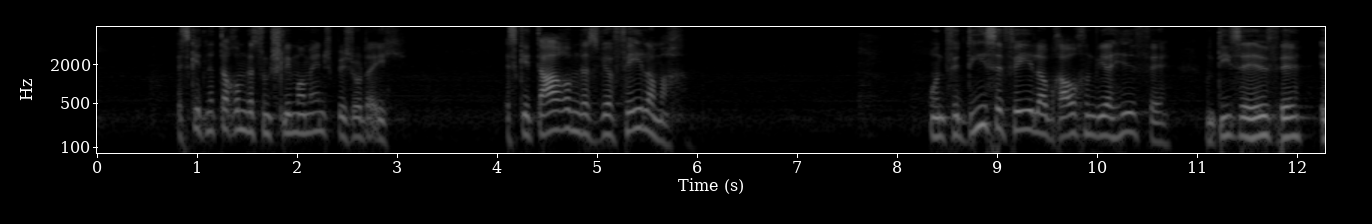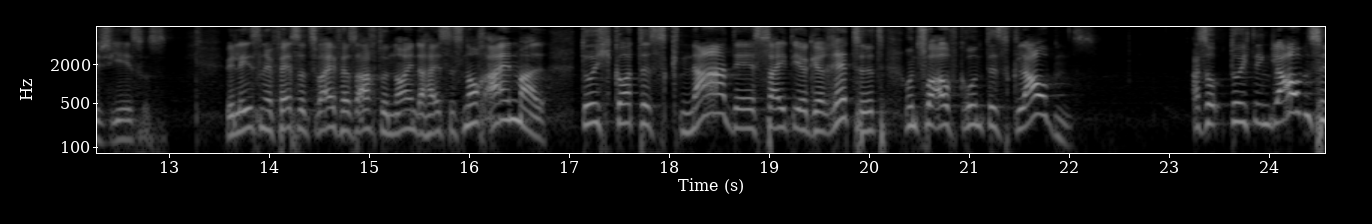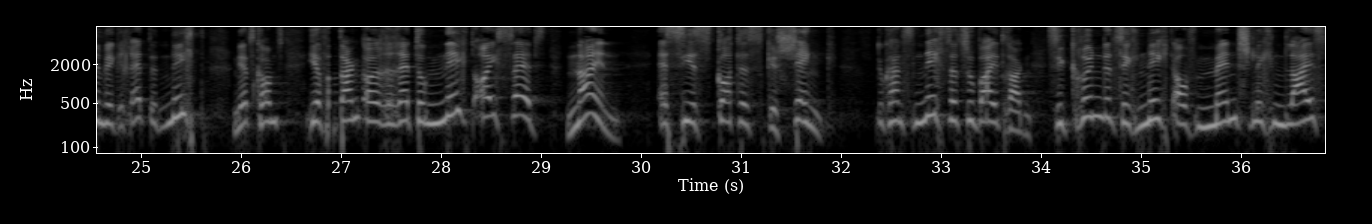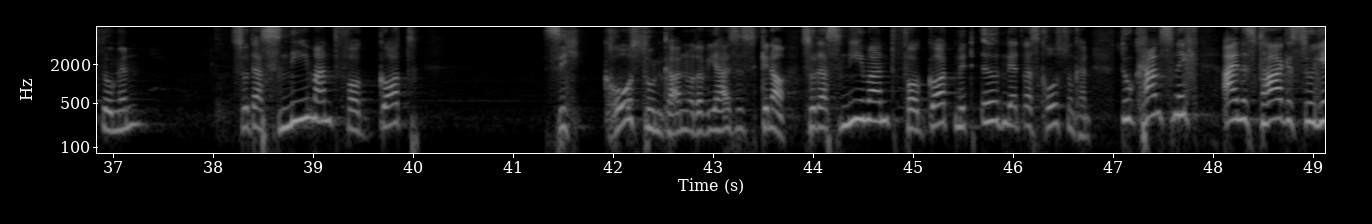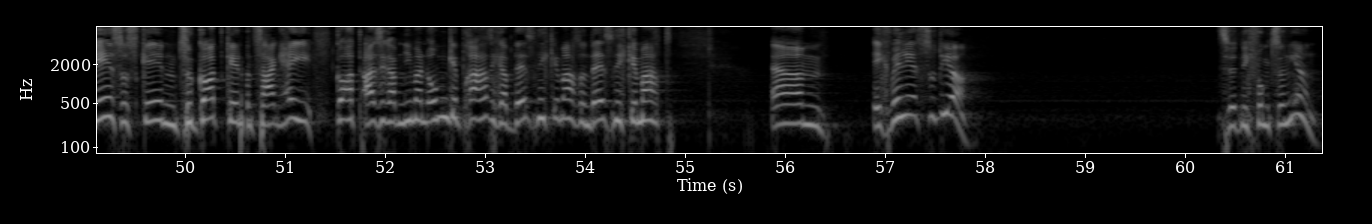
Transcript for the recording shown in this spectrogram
Es geht nicht darum, dass du ein schlimmer Mensch bist oder ich. Es geht darum, dass wir Fehler machen. Und für diese Fehler brauchen wir Hilfe. Und diese Hilfe ist Jesus. Wir lesen Epheser 2, Vers 8 und 9, da heißt es noch einmal, durch Gottes Gnade seid ihr gerettet und zwar aufgrund des Glaubens. Also durch den Glauben sind wir gerettet, nicht, und jetzt kommt's, ihr verdankt eure Rettung nicht euch selbst. Nein, es ist Gottes Geschenk. Du kannst nichts dazu beitragen. Sie gründet sich nicht auf menschlichen Leistungen, sodass niemand vor Gott sich groß tun kann, oder wie heißt es? Genau, so dass niemand vor Gott mit irgendetwas groß tun kann. Du kannst nicht eines Tages zu Jesus gehen und zu Gott gehen und sagen, hey Gott, also ich habe niemanden umgebracht, ich habe das nicht gemacht und das nicht gemacht. Ähm, ich will jetzt zu dir. Es wird nicht funktionieren.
